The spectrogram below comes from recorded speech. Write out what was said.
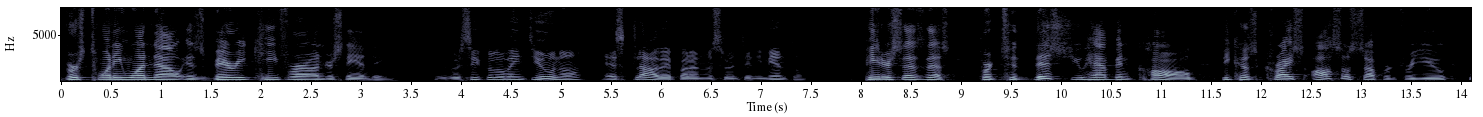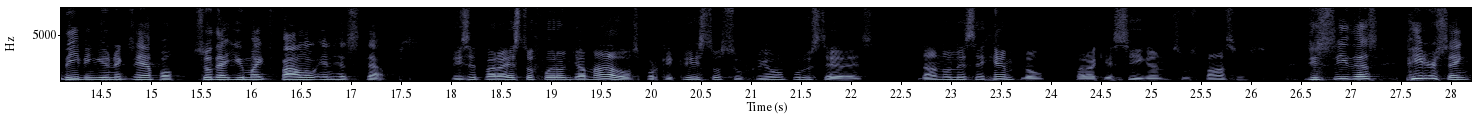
verse 21 now is very key for our understanding. El versículo 21 es clave para nuestro entendimiento. Peter says this For to this you have been called, because Christ also suffered for you, leaving you an example, so that you might follow in his steps. Dice, para esto fueron llamados porque Cristo sufrió por ustedes, dándoles ejemplo para que sigan sus pasos. Do you see this? Peter saying,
